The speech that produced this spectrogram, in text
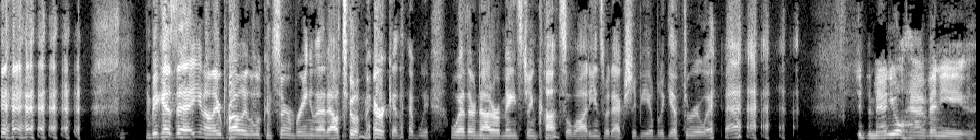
because uh, you know they were probably a little concerned bringing that out to America that we, whether or not our mainstream console audience would actually be able to get through it. Did the manual have any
